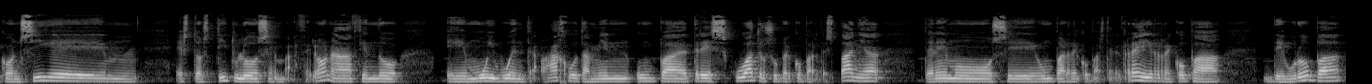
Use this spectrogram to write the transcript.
consigue mm, estos títulos en Barcelona, haciendo eh, muy buen trabajo, también un par, tres, cuatro Supercopas de España, tenemos eh, un par de Copas del Rey, Recopa de Europa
